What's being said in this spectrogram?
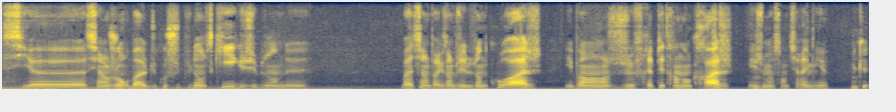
Si, euh, si un jour, bah, du coup, je suis plus dans le ski, que j'ai besoin de. Bah, tiens, par exemple, j'ai besoin de courage, et ben, je ferai peut-être un ancrage et je me sentirai mieux. Ok.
